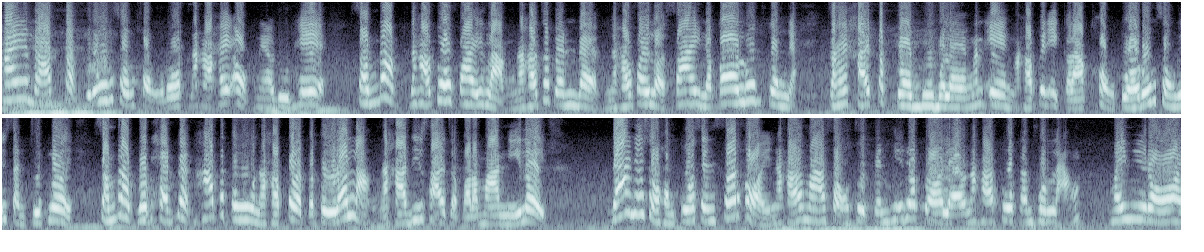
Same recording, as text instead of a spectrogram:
ให้รับกับรูปทรงของรถนะคะ ให้ออกแนวดูเท่สำหรับนะคะตัวไฟหลังนะคะ จะเป็นแบบนะคะไฟหลอดไส้แล้วก็รูปทรงเนี่ยจะคล้ายๆกับกลมบูมแมลงนั่นเองนะคะ เป็นเอกลักษณ์ของตัวรูปทรงนิสสันจุกเลยสำหรับรถแฮชแบ็ก5ประตูนะคะ เปิดประตูด้านหลังนะคะ ดีไซน์จะประมาณนี้เลย ได้ในส่วนของตัวเซ็นเซอร์ถอยนะคะ มา 2 จุดเป็นที่เรียบร้อยแล้วนะคะ ตัวกันชนหลังไม่มีรอย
